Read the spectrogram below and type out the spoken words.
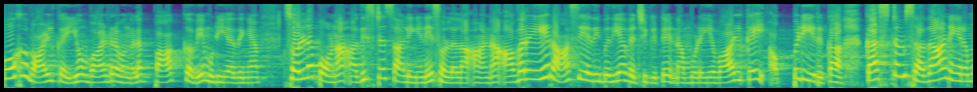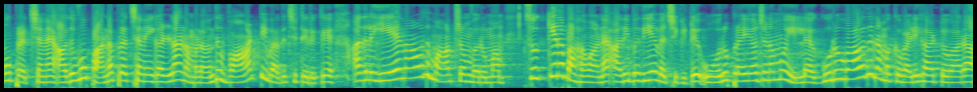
போக வாழ்க்கையும் வாழ்கிறவங்களை பார்க்கவே முடியாதுங்க. சொல்லப்போனால் அதிர்ஷ்டசாலிங்கன்னே சொல்லலாம். ஆனால் அவரையே ராசி அதிபதியாக வச்சுக்கிட்டு நம்முடைய வாழ்க்கை அப்படி இருக்கா? கஷ்டம் சதா நேரமும் பிரச்சனை. அதுவும் பண பிரச்சனைகள்லாம் நம்மளை வந்து வாட்டி வதச்சிட்டு இருக்கு. அதில் ஏதாவது மாற்றம் வருமா? சுக்கிர பகவானை அதிபதியை வச்சுக்கிட்டு ஒரு பிரயோஜனமும் இல்லை. குருவாவது நமக்கு வழிகாட்டுவாரா?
